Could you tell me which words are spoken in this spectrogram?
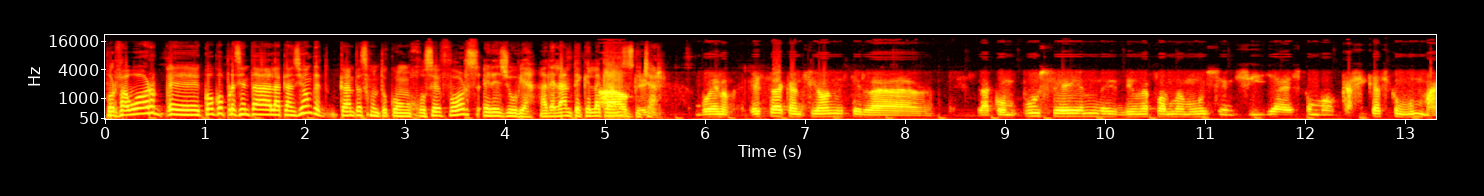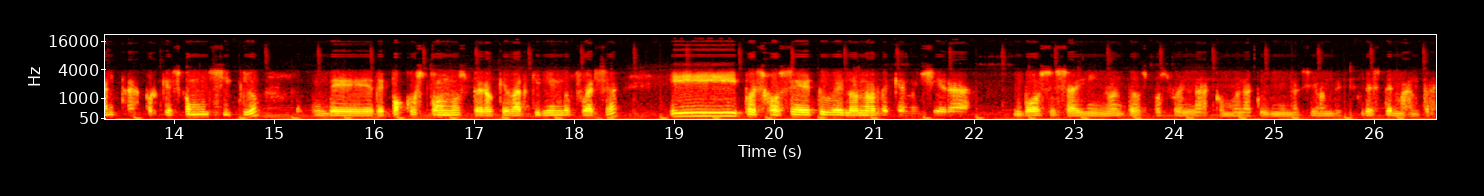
Por favor, eh, Coco, presenta la canción que cantas junto con José Force, Eres Lluvia. Adelante, que es la que Ah, vamos a escuchar. Bueno, esta canción este, la, la compuse de una forma muy sencilla, es como casi casi como un mantra, porque es como un ciclo de, de pocos tonos, pero que va adquiriendo fuerza. Y pues José tuve el honor de que me hiciera voces ahí, ¿no? Entonces pues fue la como la culminación de, de este mantra.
